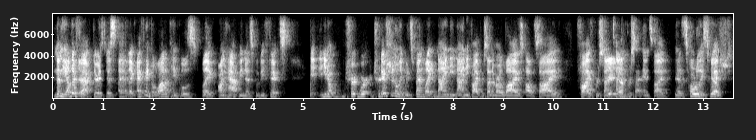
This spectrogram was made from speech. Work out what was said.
And then the other Yeah. factor is just I, like i think a lot of people's like unhappiness would be fixed. It, you know tr- we're, traditionally we'd spend like 90 95% of our lives outside 5% Yeah, yeah. 10% inside and it's totally switched.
